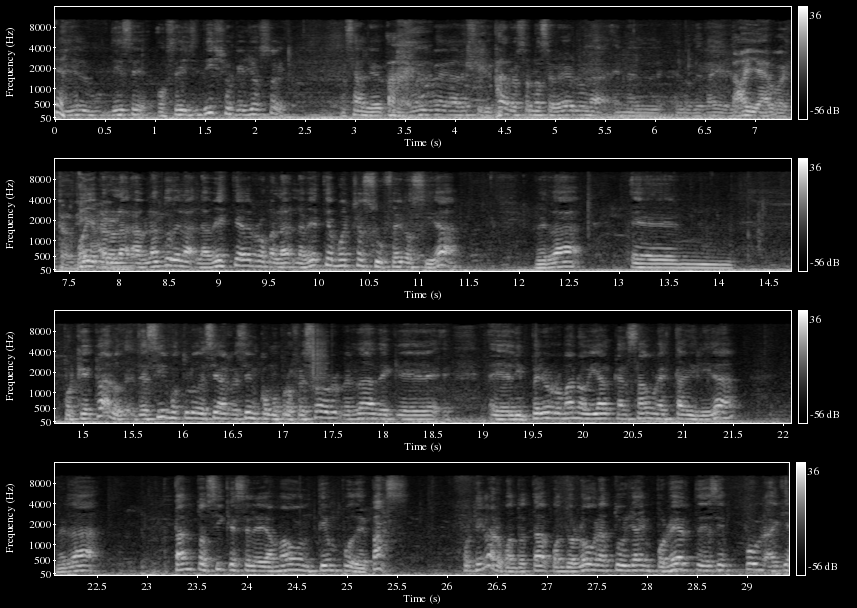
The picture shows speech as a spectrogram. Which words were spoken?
y él dice, os he dicho que yo soy. O sea, le, vuelve a decir, claro, eso no se ve en, en, los detalles. Hay algo extraordinario. Oye, pero hablando de la, bestia de Roma, la, bestia muestra su ferocidad, ¿verdad? porque claro, decimos, tú lo decías recién como profesor, ¿verdad? De que eh, el imperio romano había alcanzado una estabilidad, ¿verdad? Tanto así que se le llamaba un tiempo de paz. Porque claro, cuando está, cuando logras tú ya imponerte y decir, pum, aquí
